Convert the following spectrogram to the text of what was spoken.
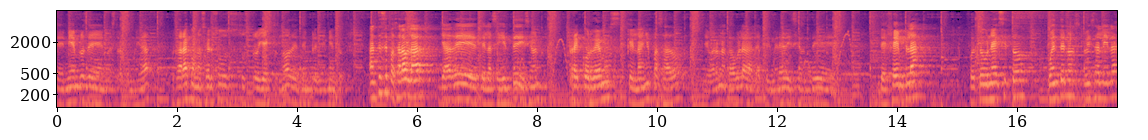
eh, miembros de nuestra comunidad, pues a conocer sus, sus proyectos ¿no? de, emprendimiento. Antes de pasar a hablar ya de, la siguiente edición, recordemos que el año pasado llevaron a cabo la, primera edición de, FEMPLA. Fue todo un éxito. Cuéntenos, Luisa Lila,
